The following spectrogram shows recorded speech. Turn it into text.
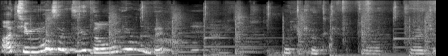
아 뒷모습 되게 너무 귀여운데. 야 이거 어떻게 어떻게 보여줘.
